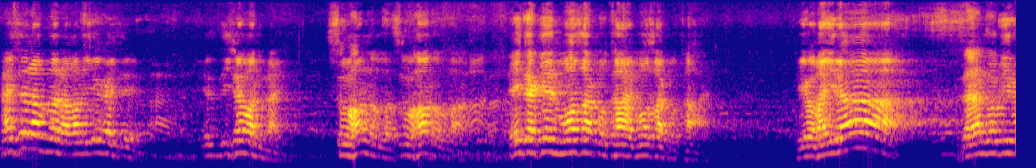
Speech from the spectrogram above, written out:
খাইছেন আপনারা, অনেকে খাইছেন, কিন্তু দিশা পান নাই। সোহান আল্লাহ সোহান আল্লাহ এই দেখেন, মজা কোথায় মজা কোথায়? ভাইরা, যারা নবীর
